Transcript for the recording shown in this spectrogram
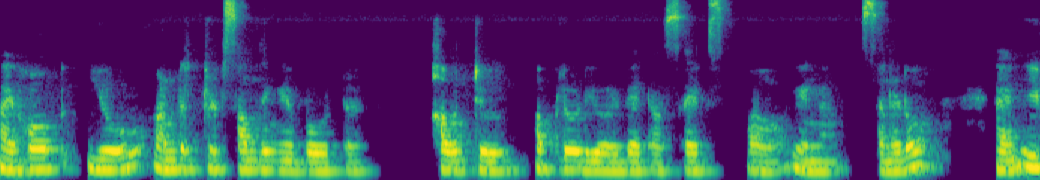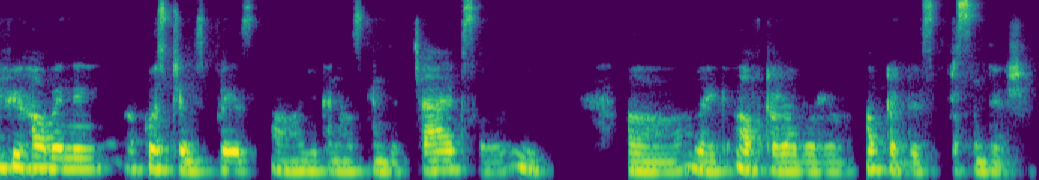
I hope you understood something about uh, how to upload your data sets uh, in uh, Zenodo. And if you have any uh, questions, please, you can ask in the chats or like after our, after this presentation.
